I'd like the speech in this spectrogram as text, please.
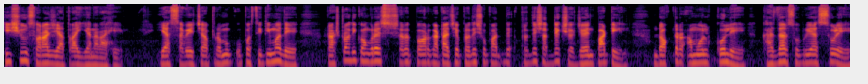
ही शिवस्वराज यात्रा येणार आहे. या सभेच्या प्रमुख उपस्थितीमध्ये राष्ट्रवादी काँग्रेस शरद पवार गटाचे प्रदेश उपाध्य प्रदेशाध्यक्ष जयंत पाटील डॉक्टर अमोल कोले खासदार सुप्रिया सुळे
